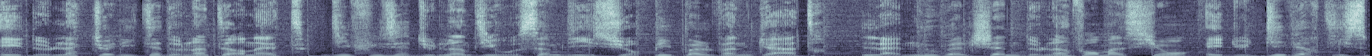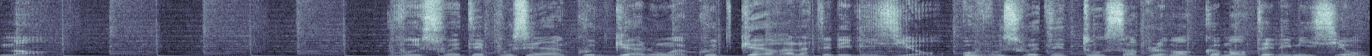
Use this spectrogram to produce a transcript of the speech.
et de l'actualité de l'Internet, diffusé du lundi au samedi sur People 24, la nouvelle chaîne de l'information et du divertissement. Vous souhaitez pousser un coup de gueule ou un coup de cœur à la télévision, ou vous souhaitez tout simplement commenter l'émission?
